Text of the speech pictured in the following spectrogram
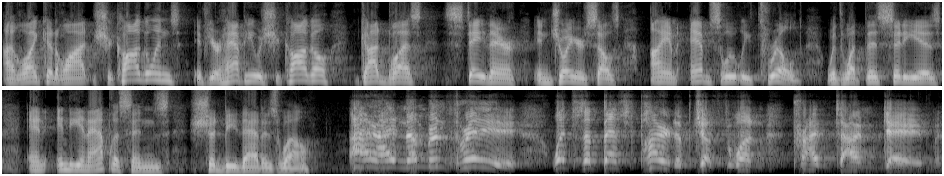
I like it a lot. Chicagoans, if you're happy with Chicago, God bless. Stay there. Enjoy yourselves. I am absolutely thrilled with what this city is, and Indianapolisans should be that as well. All right, number three. What's the best part of just one primetime game?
